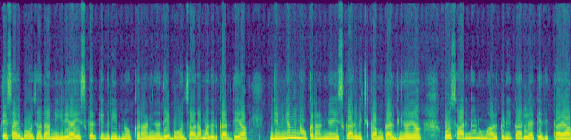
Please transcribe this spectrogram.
ਤੇ ਸਾਹਿਬ ਬਹੁਤ ਜ਼ਿਆਦਾ ਅਮੀਰ ਆ, ਇਸ ਕਰਕੇ ਗਰੀਬ ਨੌਕਰਾਨੀਆਂ ਦੇ ਬਹੁਤ ਜ਼ਿਆਦਾ ਮਦਦ ਕਰਦੇ ਆ। ਜਿੰਨੀਆਂ ਵੀ ਨੌਕਰਾਣੀਆਂ ਇਸ ਘਰ ਵਿੱਚ ਕੰਮ ਕਰਦੀਆਂ ਆ, ਉਹ ਸਾਰੀਆਂ ਨੂੰ ਮਾਲਕ ਨੇ ਘਰ ਲੈ ਕੇ ਦਿੱਤਾ ਆ।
